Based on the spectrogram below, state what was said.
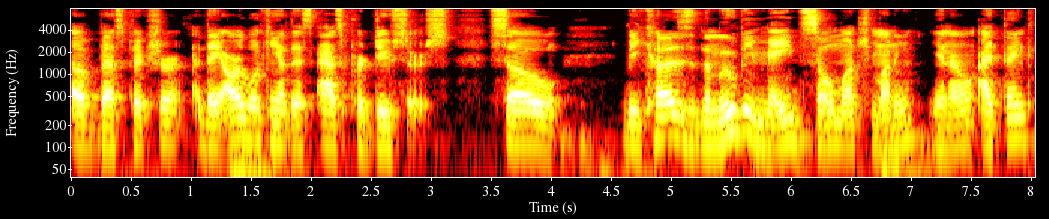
of Best Picture, they are looking at this as producers. So because the movie made so much money, you know, I think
